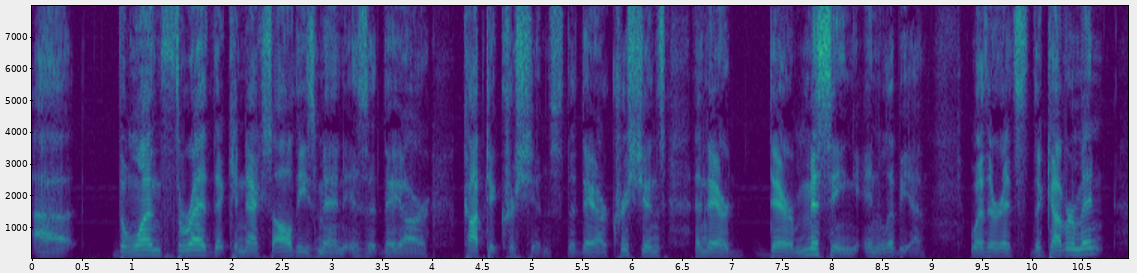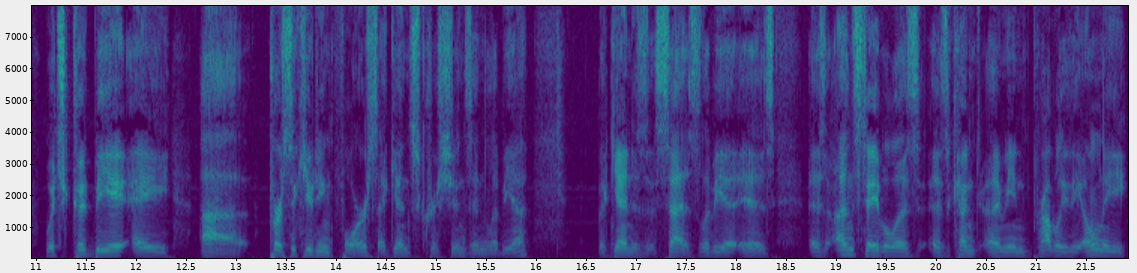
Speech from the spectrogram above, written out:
uh, the one thread that connects all these men is that they are Coptic Christians, that they are Christians and they are they're missing in Libya, whether it's the government, which could be a, uh, persecuting force against Christians in Libya. Again, as it says, Libya is as unstable as as country. I mean, probably the only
